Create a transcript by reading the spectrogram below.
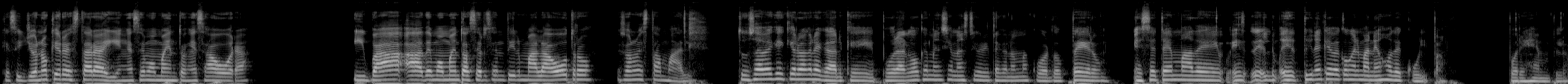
que si yo no quiero estar ahí en ese momento, en esa hora, y va a de momento hacer sentir mal a otro, eso no está mal. Tú sabes que quiero agregar que por algo que mencionaste ahorita que no me acuerdo, pero ese tema de es- el- el- tiene que ver con el manejo de culpa. Por ejemplo,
